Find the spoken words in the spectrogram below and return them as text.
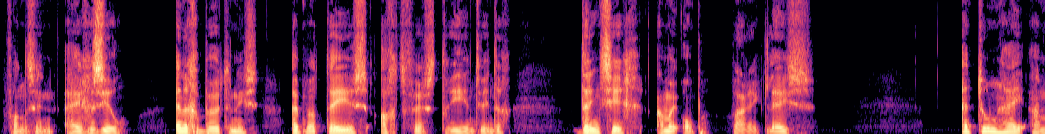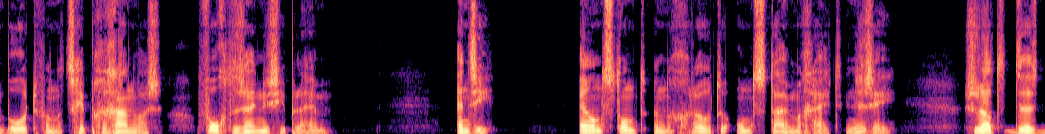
van zijn eigen ziel. En de gebeurtenis uit Matthäus 8, vers 23 dringt zich aan mij op, waar ik lees. En toen hij aan boord van het schip gegaan was, volgden zijn discipelen hem. En zie, er ontstond een grote onstuimigheid in de zee, zodat de,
